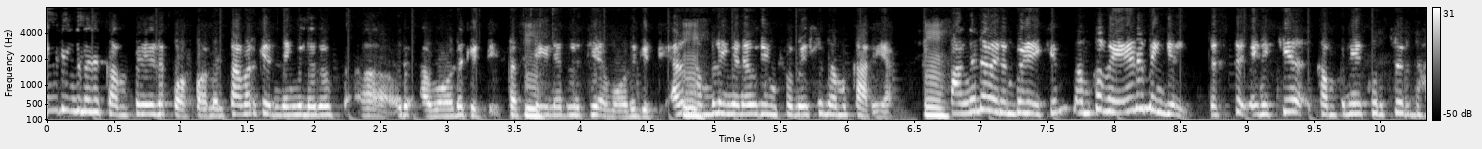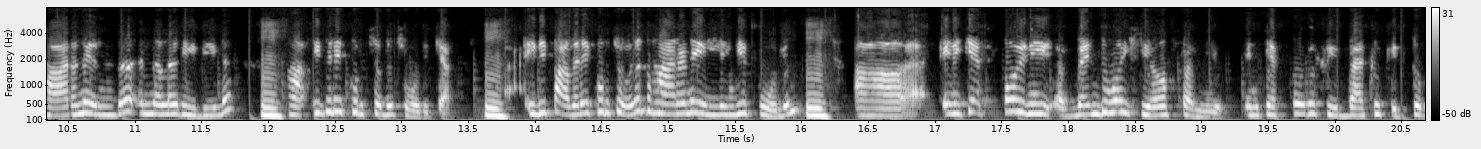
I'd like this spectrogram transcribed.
ഏതെങ്കിലും ഒരു കമ്പനിയുടെ പെർഫോമൻസ് അവർക്ക് എന്തെങ്കിലും ഒരു ഒരു അവാർഡ് കിട്ടി സസ്റ്റൈനബിലിറ്റി അവാർഡ് കിട്ടി. അത് നമ്മൾ ഇങ്ങനെ ഒരു ഇൻഫർമേഷൻ നമുക്കറിയാം. അറിയാം അപ്പൊ അങ്ങനെ വരുമ്പോഴേക്കും നമുക്ക് വേണമെങ്കിൽ ജസ്റ്റ് എനിക്ക് കമ്പനിയെ കുറിച്ച് ഒരു ധാരണ ഉണ്ട് എന്നുള്ള രീതിയിൽ. ഇതിനെ കുറിച്ചൊന്ന് ചോദിക്കാം. ഇതിപ്പോ അവരെ കുറിച്ച് ഒരു ധാരണ ഇല്ലെങ്കിൽ പോലും എനിക്ക് എപ്പോ ഇനി when do I hear from you എനിക്ക് എപ്പോ ഒരു ഫീഡ്ബാക്ക് കിട്ടും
